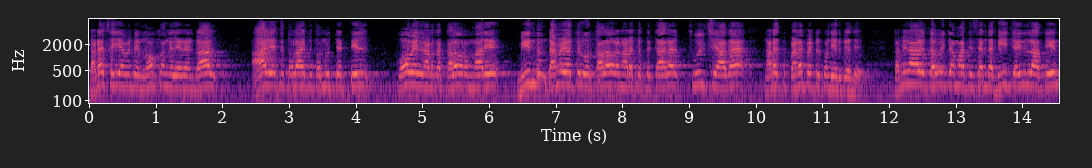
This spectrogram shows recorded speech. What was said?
தடை செய்ய வேண்டிய நோக்கங்கள் ஏனென்றால் ஆயிரத்தி தொள்ளாயிரத்தி தொண்ணூத்தி எட்டில் கோவையில் நடந்த கலவரம் மாதிரி மீண்டும் தமிழகத்தில் ஒரு கலவரம் நடக்கிறதுக்காக சூழ்ச்சியாக நடக்க- நடைபெற்றுக் கொண்டிருக்கிறது. தமிழ்நாடு தவி ஜமாத்தை சேர்ந்த பி. ஜெயினுல்லாதீன்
